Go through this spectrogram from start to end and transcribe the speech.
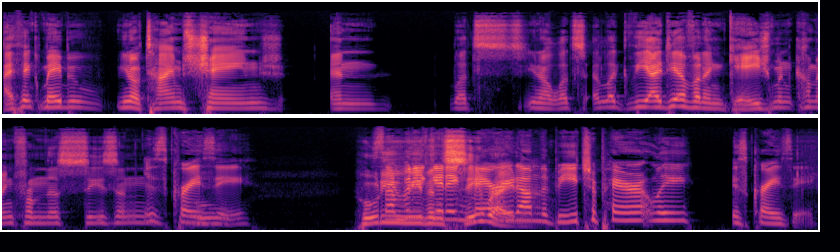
I think maybe you know times change and let's you know let's like the idea of an engagement coming from this season Is crazy. Who, do Somebody you even getting see married right on now? the beach apparently is crazy.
